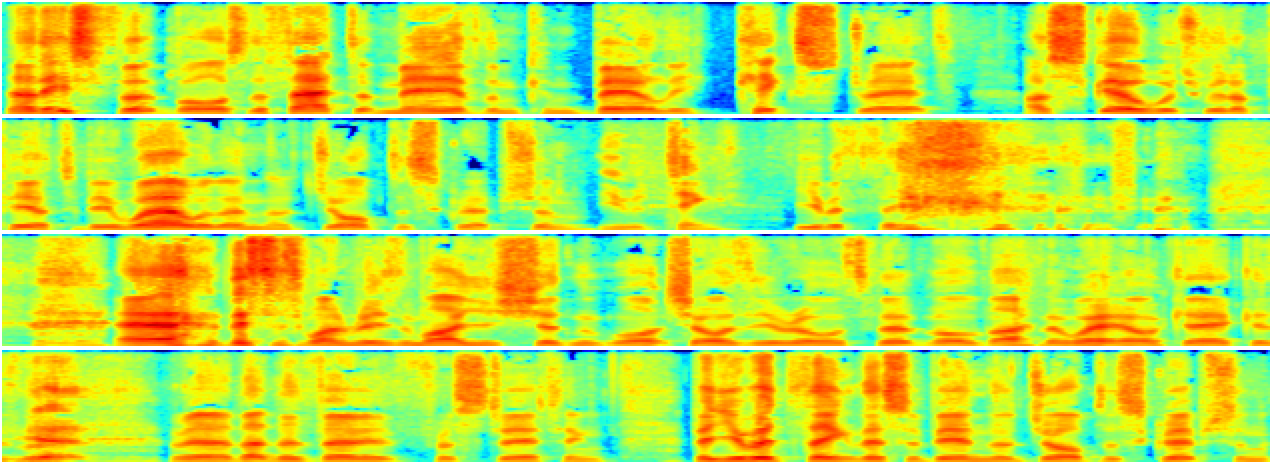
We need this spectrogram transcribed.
Now, these footballers, the fact that many of them can barely kick straight, a skill which would appear to be well within their job description, You would think. You would think. uh, this is one reason why you shouldn't watch Aussie Rules football, by the way, okay? Because Yeah. yeah, that is very frustrating. But you would think this would be in the job description,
